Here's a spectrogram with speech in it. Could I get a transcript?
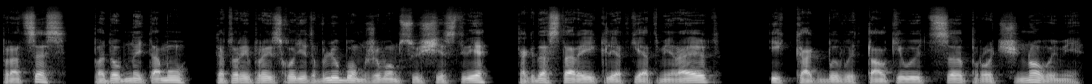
Процесс, подобный тому, который происходит в любом живом существе, когда старые клетки отмирают и как бы выталкиваются прочь новыми,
